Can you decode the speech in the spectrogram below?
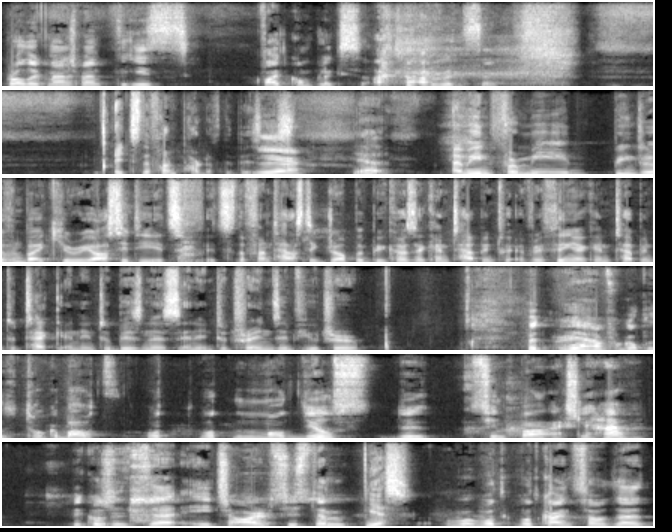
Product management is quite complex, I would say. it's the fun part of the business. Yeah. Yeah. I mean, for me, being driven by curiosity, it's it's the fantastic job but because I can tap into everything. I can tap into tech and into business and into trends in future. But we have forgotten to talk about what what modules do Sympa actually have, because it's a HR system. Yes. What what, what kinds of that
